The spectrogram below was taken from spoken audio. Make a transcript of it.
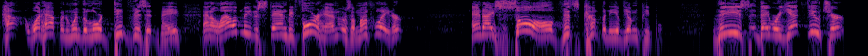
how, what happened when the Lord did visit me and allowed me to stand before Him. It was a month later. And I saw this company of young people. These, they were yet future.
